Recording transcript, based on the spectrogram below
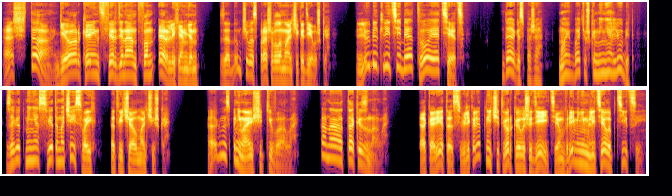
«А что, Георг Эйнс Фердинанд фон Эрлихенген?» — задумчиво спрашивала мальчика девушка. «Любит ли тебя твой отец?» «Да, госпожа, мой батюшка меня любит, зовет меня светом очей своих», — отвечал мальчишка. Агнес, понимающе кивала. Она так и знала. А карета с великолепной четверкой лошадей тем временем летела птицей,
